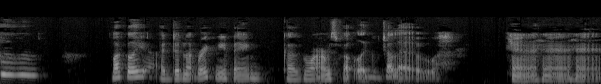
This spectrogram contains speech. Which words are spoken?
luckily, I did not break anything because my arms felt like jello. huh.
